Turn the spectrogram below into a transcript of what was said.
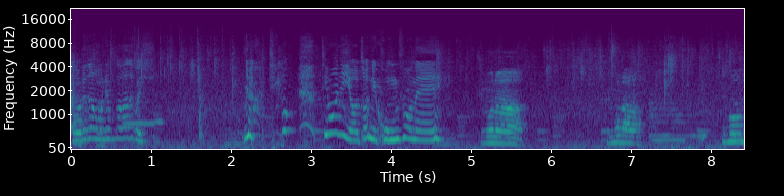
버르장물이 없어가지고, 씨. 야, 티모니 티몬이 여전히 공손해. 티몬아 티몬아 티몬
